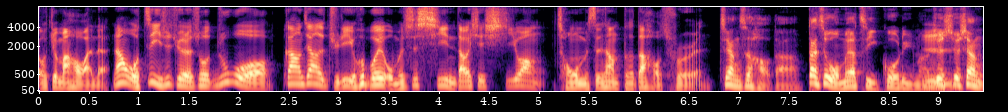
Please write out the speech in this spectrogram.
我觉得蛮好玩的。然后我自己是觉得说，如果刚刚这样的举例，会不会我们是吸引到一些希望从我们身上得到好处的人？这样是好的。但是我们要自己过滤嘛，就就像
